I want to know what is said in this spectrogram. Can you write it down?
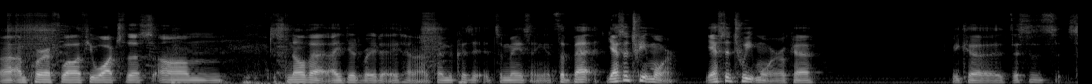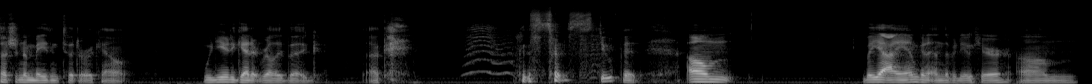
uh, I'm poor if well if you watch this. Um, just know that I did rate it a 10 out of 10 because it, it's amazing. It's the bet. You have to tweet more. You have to tweet more, okay? Because this is such an amazing Twitter account. We need to get it really big. Okay. it's so stupid. Um, but yeah, I am gonna end the video here. Um,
